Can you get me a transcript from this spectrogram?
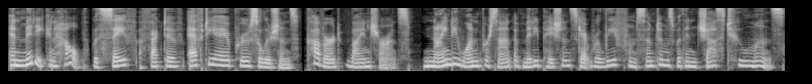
And MIDI can help with safe, effective, FDA approved solutions covered by insurance. 91% of MIDI patients get relief from symptoms within just two months.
